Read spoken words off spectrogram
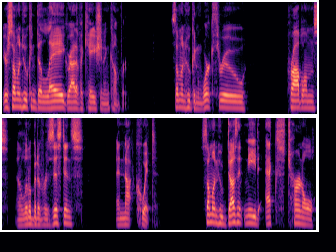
You're someone who can delay gratification and comfort. Someone who can work through problems and a little bit of resistance and not quit. Someone who doesn't need external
